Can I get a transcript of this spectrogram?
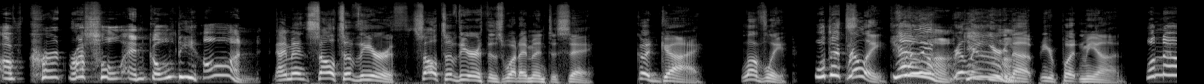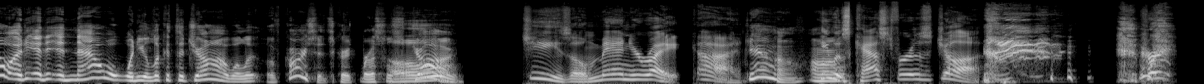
of Kurt Russell and Goldie Hawn. I meant salt of the earth. Salt of the earth is what I meant to say. Good guy. Lovely. Well, that's Really? Yeah, Really? Really? yeah. You're not, you're putting me on. Well, no, and, and, and now when you look at the jaw, well, it, of course it's Kurt Russell's Oh. jaw. Jeez, oh man, you're right. God. Yeah, He uh, was cast for his jaw. Kurt,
